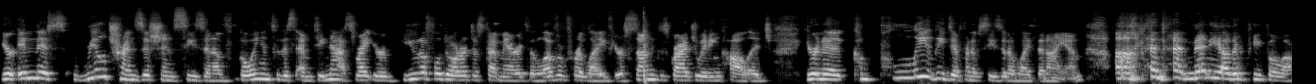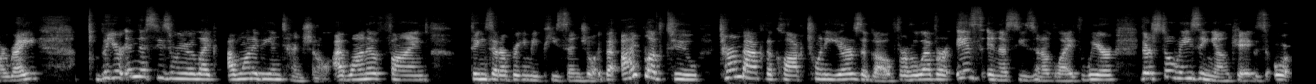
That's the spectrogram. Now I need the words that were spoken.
you're in this real transition season of going into this empty nest, right? Your beautiful daughter just got married to the love of her life. Your son is graduating college. You're in a completely different season of life than I am, um, and that many other people are, right? But you're in this season where you're like, I want to be intentional. I want to find things that are bringing me peace and joy. But I'd love to turn back the clock 20 years ago for whoever is in a season of life where they're still raising young kids or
